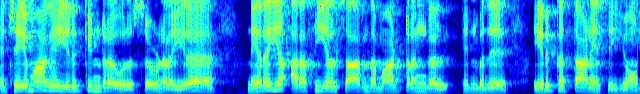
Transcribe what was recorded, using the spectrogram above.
நிச்சயமாக இருக்கின்ற ஒரு சூழ்நிலையில் நிறைய அரசியல் சார்ந்த மாற்றங்கள் என்பது இருக்கத்தானே செய்யும்.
